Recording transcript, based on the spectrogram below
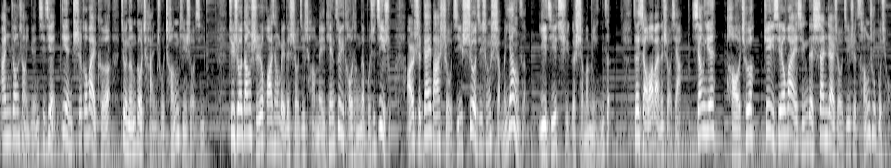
安装上元器件、电池和外壳，就能够产出成品手机。据说当时华强北的手机厂每天最头疼的不是技术，而是该把手机设计成什么样子，以及取个什么名字。在小老板的手下，香烟、跑车这些外形的山寨手机是层出不穷，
